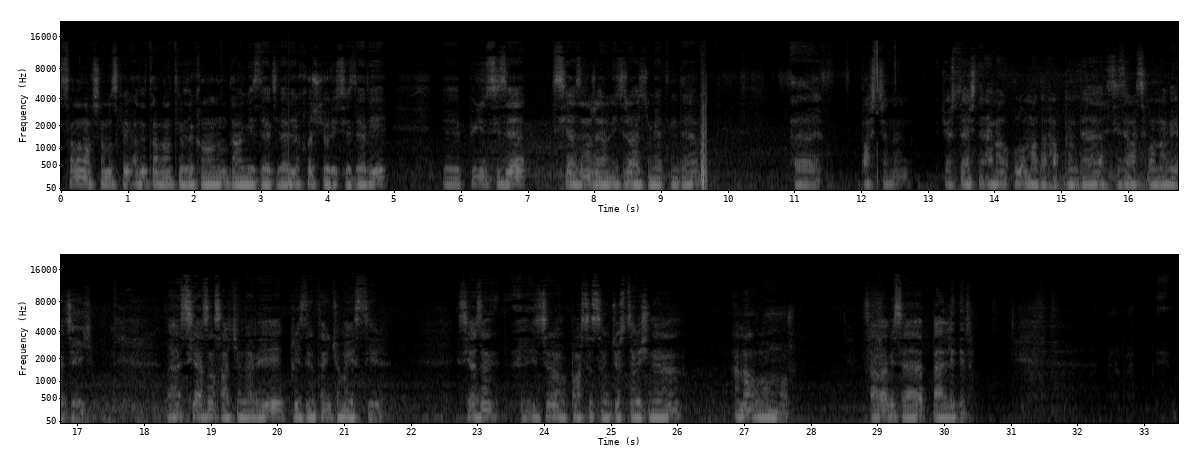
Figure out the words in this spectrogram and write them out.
Salam axşamınız xeyir. Aziz Davran TV kanalının daimi izləyiciləri, xoş görürük sizləri. E, Bu gün sizə Siyazan rayon icra hakimiyyətində e, başçının göstərişinə əməl olunmadığı haqqında sizə açıqlama verəcəyik. Və Siyazan sakinləri prezidentdən kömək istəyir. Siyazan e, icra başçısının göstərişinə əməl olunmur. Səbəb isə bəllidir.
